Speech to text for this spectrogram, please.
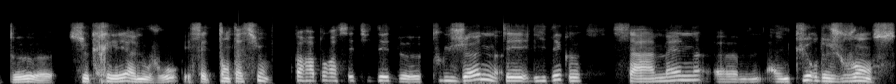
peut se créer à nouveau, et cette tentation. Par rapport à cette idée de plus jeune, c'est l'idée que ça amène à une cure de jouvence.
